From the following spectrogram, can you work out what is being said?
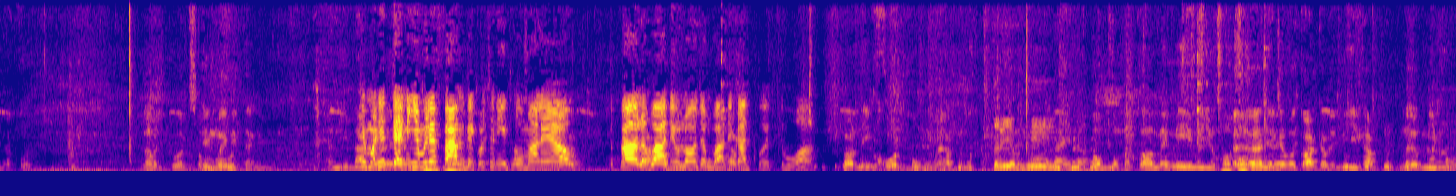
แล้วคนแล้วเพลงใหม่ที่แต่งอันนี้ ยังมาที่แต่งนี่ยังไม่ได้ฟังแต่กฤษณีโทรมาแล้วป้าเลยว่าเดี๋ยวรอจังหวะในการเปิดตัวตอนนี้โคตรปรุงเลยครับเตรียมเพลงอะไรเนาะผมเมื่อก่อนไม่มีมาอยู่เอออันนี้เมื่อก่อนก็ไม่มีครับ เริ่มมีปรุง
